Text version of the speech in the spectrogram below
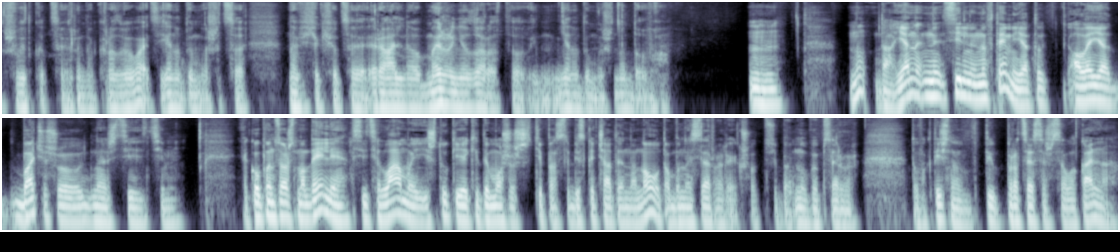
швидко цей ринок розвивається. Я не думаю, що це, навіть якщо це реальне обмеження зараз, то я не думаю, що надовго. Угу. Ну, так, да. я не, не сильно не в темі, я тут, але я бачу, що знаєш, ці, ці як open source моделі, всі ці лами і штуки, які ти можеш типу, собі скачати на ноут або на сервер, якщо типу, ну, веб-сервер, то фактично ти процесиш все локально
